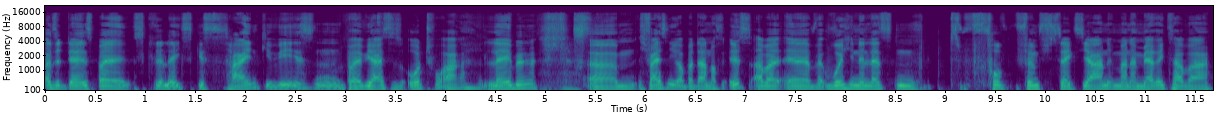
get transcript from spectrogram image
also der ist bei Skrillex gesigned gewesen, bei, wie heißt es, Autor Label. Ähm, ich weiß nicht, ob er da noch ist, aber äh, wo ich in den letzten fünf, sechs Jahren immer in Amerika war,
